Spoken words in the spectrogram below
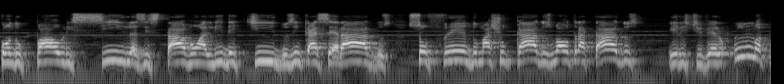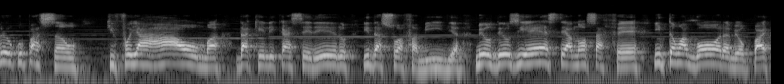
Quando Paulo e Silas estavam ali detidos, encarcerados, sofrendo, machucados, maltratados, eles tiveram uma preocupação que foi a alma daquele carcereiro e da sua família. Meu Deus, e esta é a nossa fé. Então, agora, meu Pai,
